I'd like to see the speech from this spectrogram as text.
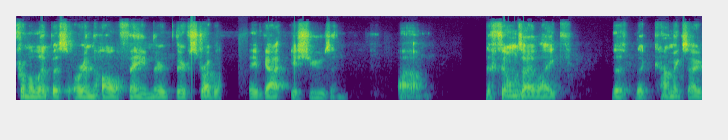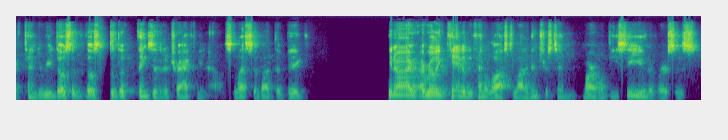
from Olympus or in the Hall of Fame. They're they're struggling. They've got issues, and um, the films I like, the the comics I tend to read. Those are those are the things that attract me now. It's less about the big. You know, I, I really candidly kind of lost a lot of interest in Marvel DC universes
